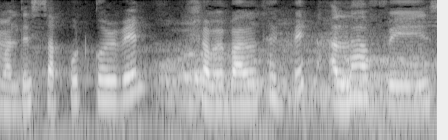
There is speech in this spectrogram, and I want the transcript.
আমাদের সাপোর্ট করবেন। সবাই ভালো থাকবেন। আল্লাহ হাফেজ।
